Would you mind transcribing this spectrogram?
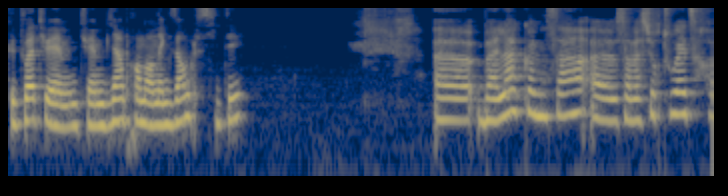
que toi tu aimes, tu aimes bien prendre en exemple, citer? Euh, bah là comme ça, ça va surtout être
